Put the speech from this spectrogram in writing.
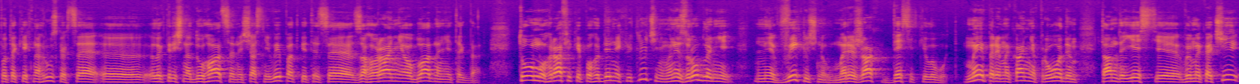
По таких нагрузках це е, електрична дуга, це нещасні випадки, це- загорання, обладнання і так далі. Тому графіки погодинних відключень вони зроблені виключно в мережах 10 кВт. Ми перемикання проводимо там, де є е, вимикачі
